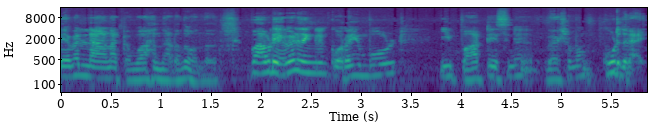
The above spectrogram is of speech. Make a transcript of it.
ലെവലിലാണ് വിവാഹം നടന്നു വന്നത്. അപ്പോൾ അവിടെ എവിടെയെങ്കിലും കുറയുമ്പോൾ ഈ പാർട്ടീസിന് വിഷമം കൂടുതലായി.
